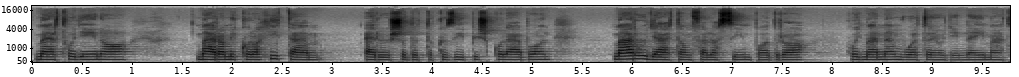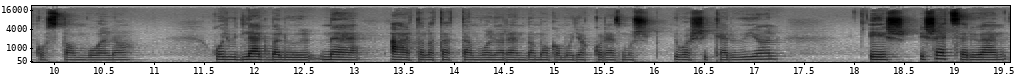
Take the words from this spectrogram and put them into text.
Mert hogy én a, már amikor a hitem erősödött a középiskolában, már úgy álltam fel a színpadra, hogy már nem volt olyan, hogy én ne imádkoztam volna, hogy úgy legbelül ne általa tettem volna rendbe magam, hogy akkor ez most jól sikerüljön, és, és egyszerűen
